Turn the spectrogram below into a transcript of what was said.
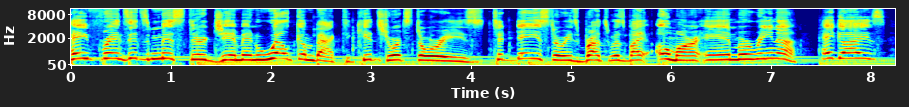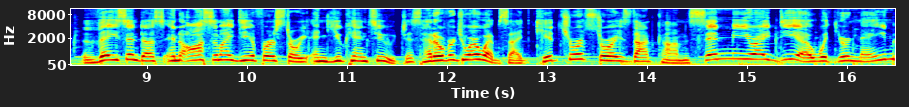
Hey friends, it's Mr. Jim and welcome back to Kids Short Stories. Today's story is brought to us by Omar and Marina. Hey guys, they sent us an awesome idea for a story and you can too. Just head over to our website, kidshortstories.com. Send me your idea with your name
